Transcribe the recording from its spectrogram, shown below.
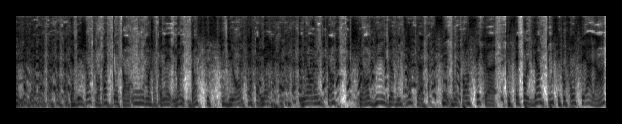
Il y a des gens qui vont pas être contents. Ou moi j'en connais même dans ce studio. Mais mais en même temps, j'ai envie de vous dire que si vous pensez que que c'est pour le bien de tous, il faut foncer Alain.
